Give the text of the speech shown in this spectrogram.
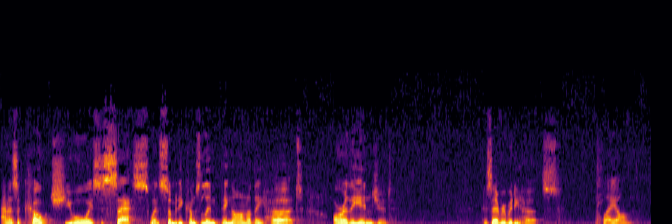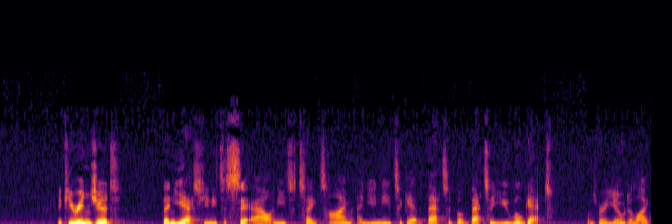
And as a coach, you always assess when somebody comes limping on, are they hurt or are they injured? Because everybody hurts. Play on. If you're injured, then yes, you need to sit out and you need to take time and you need to get better, but better you will get. That was very Yoda like.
